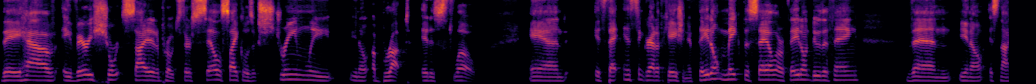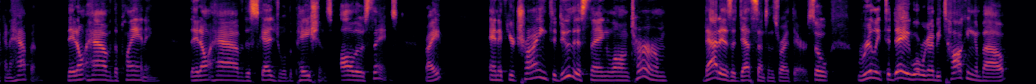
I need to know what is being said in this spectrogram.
They have a very short sighted approach. Their sales cycle is extremely, you know, abrupt, it is slow. And it's that instant gratification. If they don't make the sale or if they don't do the thing, then, you know, it's not going to happen. They don't have the planning, they don't have the schedule, the patience, all those things, right? And if you're trying to do this thing long term, that is a death sentence right there. So, really, today, what we're going to be talking about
